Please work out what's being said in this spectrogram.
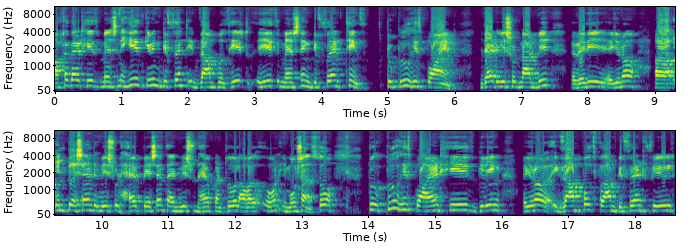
after that he is mentioning he is giving different examples. He is, he is mentioning different things to prove his point that we should not be very you know uh, impatient. We should have patience and we should have control our own emotions. So to prove his point he is giving you know examples from different field.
